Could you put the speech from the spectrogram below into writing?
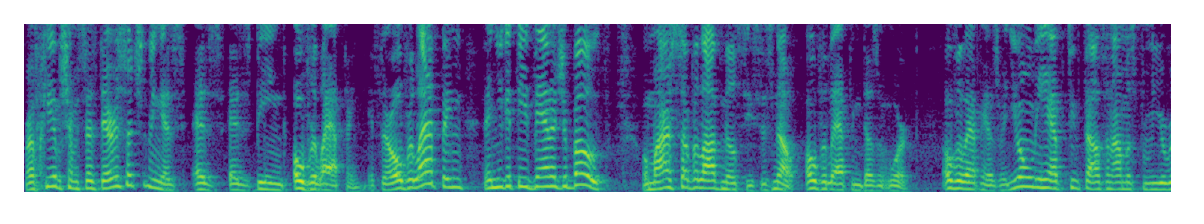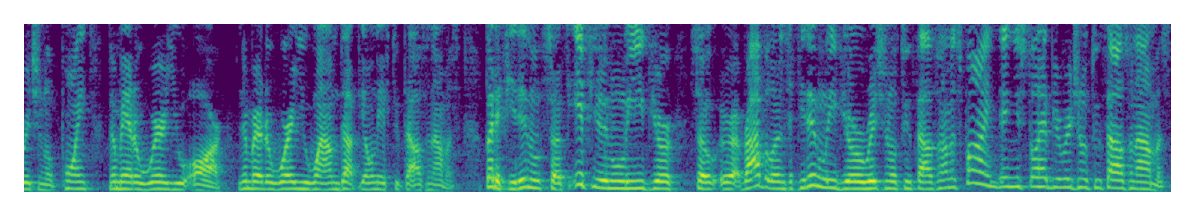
Rav Chiyuv says there is such a thing as, as, as being overlapping. If they're overlapping, then you get the advantage of both. Umar Savalav Milsi says no, overlapping doesn't work. Overlapping Ezra. You only have 2,000 amas from your original point, no matter where you are, no matter where you wound up, you only have 2,000 amas. But if you didn't, so if, if you didn't leave your, so uh, Rabbi learns, if you didn't leave your original 2,000 amas, fine, then you still have your original 2,000 amas.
